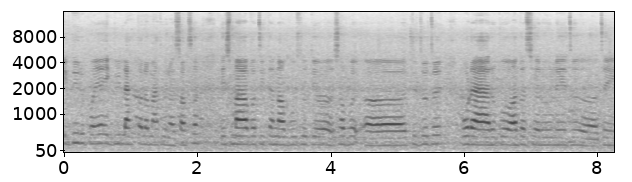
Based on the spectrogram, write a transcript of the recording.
एक दुई रुपियाँ एक दुई लाख तलमाथि हुनसक्छ त्यसमा अब चित्त नबुझ्नु त्यो सबै त्यो जो चाहिँ वडाहरूको अध्यक्षहरूले जो चाहिँ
